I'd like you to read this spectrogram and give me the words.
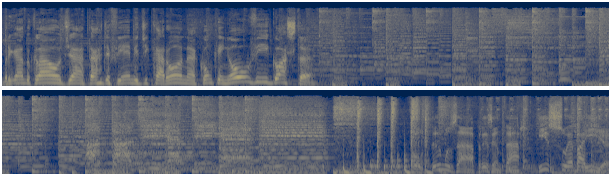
Obrigado, Cláudia. Tarde FM de carona com quem ouve e gosta. Voltamos a apresentar Isso é Bahia.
